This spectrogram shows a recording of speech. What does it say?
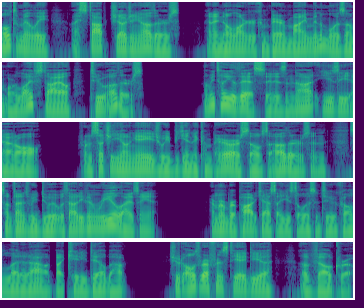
Ultimately, I stopped judging others and I no longer compare my minimalism or lifestyle to others. Let me tell you this it is not easy at all. From such a young age, we begin to compare ourselves to others, and sometimes we do it without even realizing it. I remember a podcast I used to listen to called Let It Out by Katie Dalebout. She would always reference the idea of Velcro.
